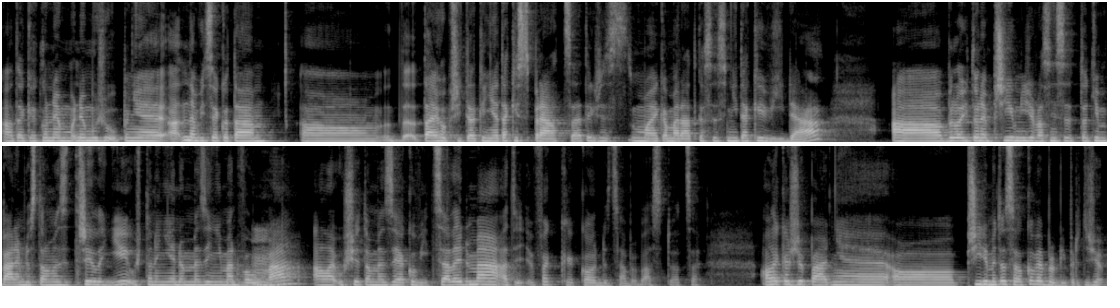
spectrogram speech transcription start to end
A tak jako nem, nemůžu úplně, a navíc jako ta, uh, ta jeho přítelkyně je taky z práce, takže moje kamarádka se s ní taky výdá. A bylo jí to nepříjemné, že vlastně se to tím pádem dostalo mezi tři lidi, už to není jenom mezi nima dvouma, mm. ale už je to mezi jako více lidma a ty, fakt jako docela blbá situace. Ale každopádně o, přijde mi to celkově blbý, protože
